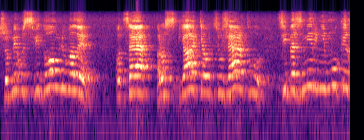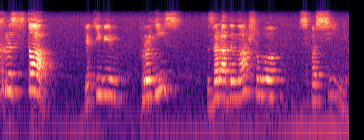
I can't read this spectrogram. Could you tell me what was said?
щоб ми усвідомлювали оце розп'яття, оцю жертву, ці безмірні муки Христа, які Він проніс заради нашого спасіння.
